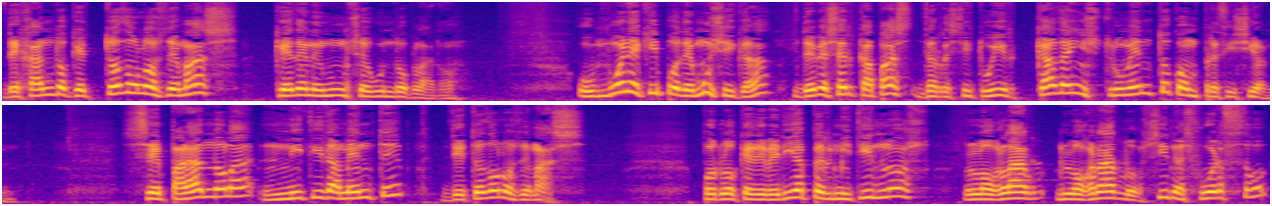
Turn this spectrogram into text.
dejando que todos los demás queden en un segundo plano. Un buen equipo de música debe ser capaz de restituir cada instrumento con precisión, separándola nítidamente de todos los demás, por lo que debería permitirnos lograr, lograrlo sin esfuerzo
